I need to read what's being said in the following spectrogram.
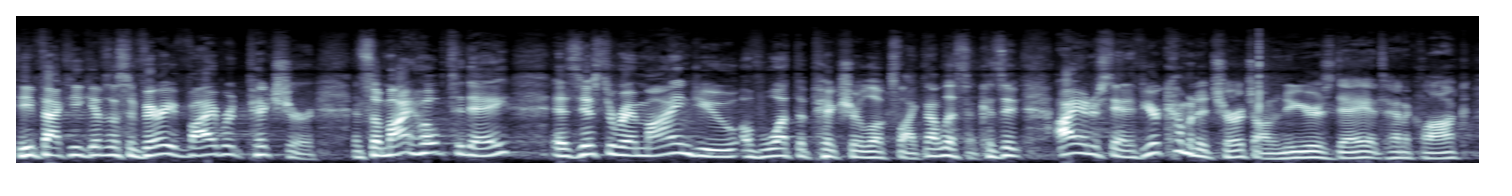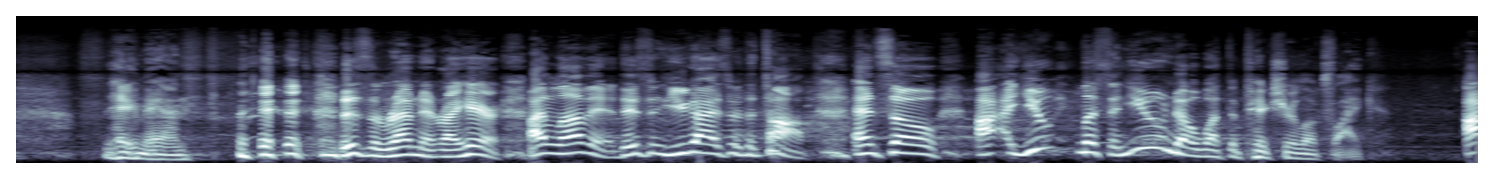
In fact, he gives us a very vibrant picture. And so, my hope today is just to remind you of what the picture looks like. Now, listen, because I understand if you're coming to church on a New Year's Day at 10 o'clock, hey, man, this is the remnant right here. I love it. This, is, you guys are the top. And so, I, you listen, you know what the picture looks like. I,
